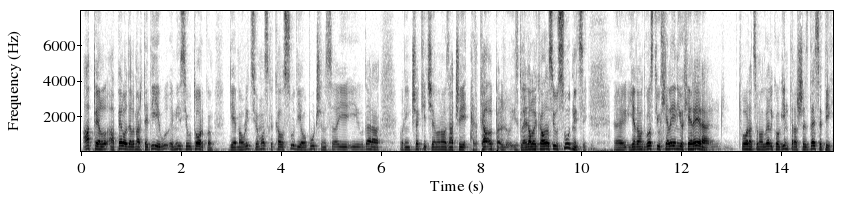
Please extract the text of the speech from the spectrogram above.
Apel, Apelo del Martedì, u- utorkom, gdje je Mauricio Mosca kao sudija obučen sa, i, i udara onim čekićem, ono, znači, kao, pa, izgledalo je kao da si u sudnici. E, jedan od gostiju Helenio Herrera, tvorac onog velikog Intera 60-ih,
